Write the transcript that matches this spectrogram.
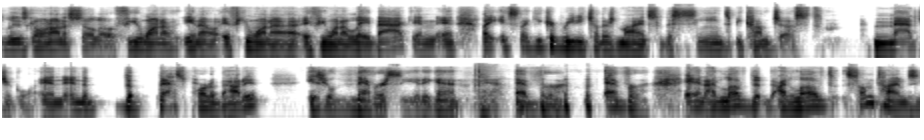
Lou's going on a solo. If you want to, you know, if you want to, if you want to lay back and and like it's like you could read each other's minds, so the scenes become just magical. And and the the best part about it is you'll never see it again, yeah. ever, ever. And I loved it. I loved sometimes.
